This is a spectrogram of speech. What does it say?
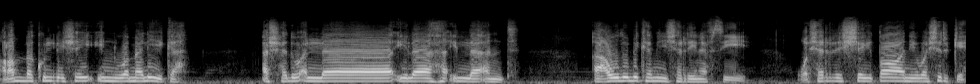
رب كل شيء ومليكه أشهد أن لا إله إلا أنت أعوذ بك من شر نفسي وشر الشيطان وشركه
